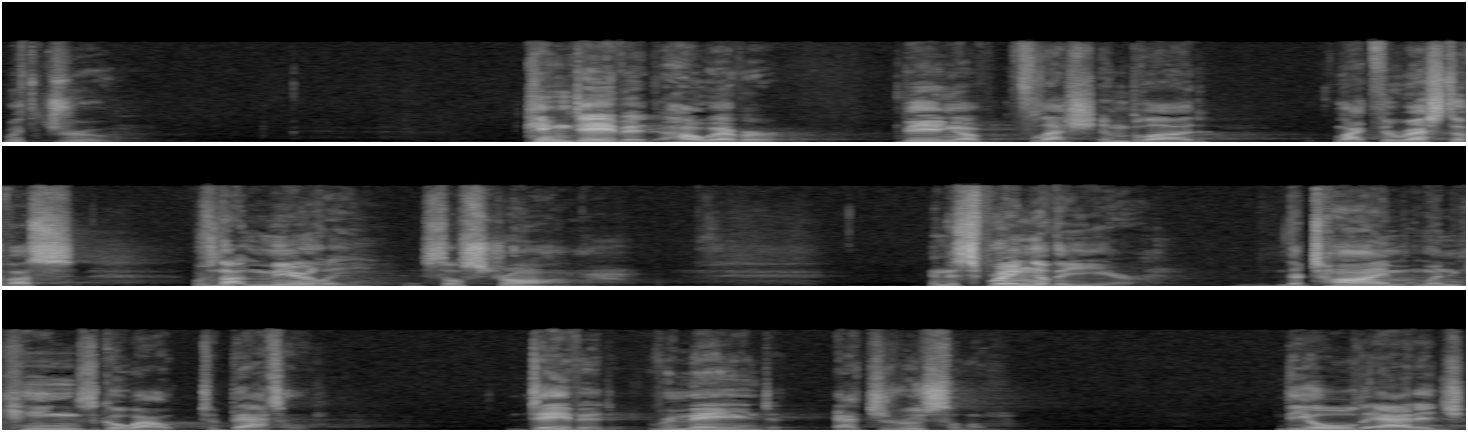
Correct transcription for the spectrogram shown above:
withdrew. King David, however, being of flesh and blood, like the rest of us, was not merely so strong. In the spring of the year, the time when kings go out to battle, David remained at Jerusalem. The old adage,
